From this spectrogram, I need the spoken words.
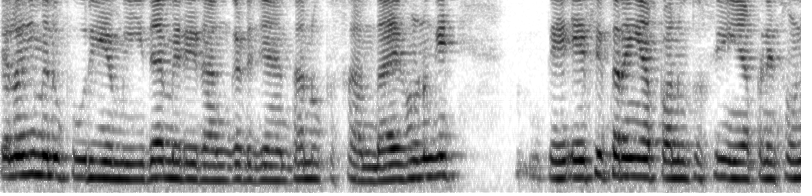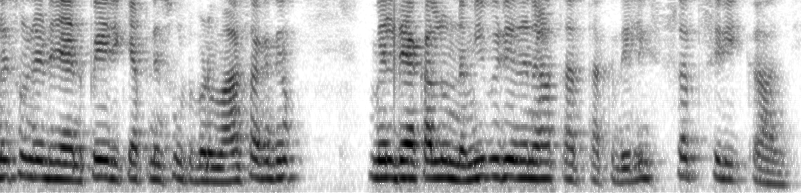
ਚਲੋ ਜੀ, ਮੈਨੂੰ ਪੂਰੀ ਉਮੀਦ ਹੈ, ਮੇਰੇ ਰੰਗ ਡਿਜ਼ਾਈਨ ਤੁਹਾਨੂੰ ਪਸੰਦ ਆਏ ਹੋਣਗੇ। ਤੇ ਇਸੇ ਤਰ੍ਹਾਂ ਹੀ ਆਪਾਂ ਨੂੰ ਤੁਸੀਂ ਆਪਣੇ ਸੋਹਣੇ ਸੋਹਣੇ ਡਿਜ਼ਾਈਨ ਭੇਜ ਕੇ ਆਪਣੇ ਸੂਟ ਬਣਵਾ ਸਕਦੇ ਹੋ। ਮਿਲਦੇ ਆ ਕੱਲ ਨੂੰ ਨਵੀਂ ਵੀਡੀਓ ਦੇ ਨਾਲ। ਤਦ ਤੱਕ ਦੇ ਲਈ ਸਤਿ ਸ੍ਰੀ ਅਕਾਲ ਜੀ।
